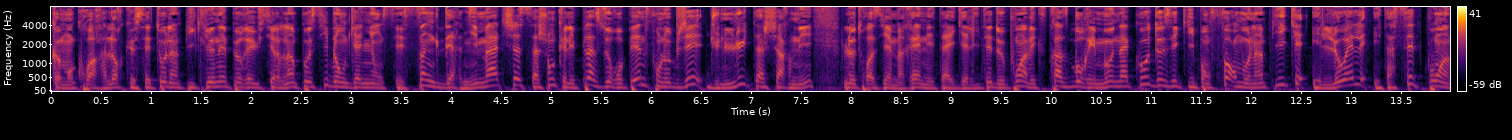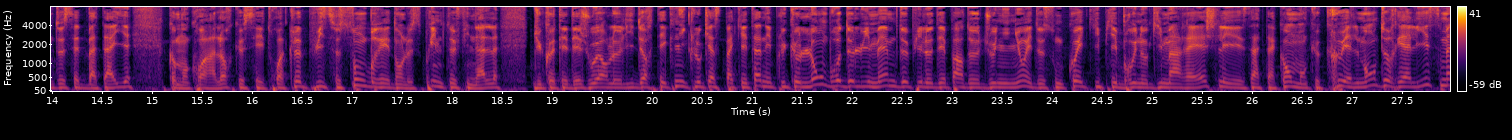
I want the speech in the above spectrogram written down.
Comment croire alors que cet Olympique lyonnais peut réussir l'impossible en gagnant ses cinq derniers matchs, sachant que les places européennes font l'objet d'une lutte acharnée. Le troisième, Rennes, est à égalité de points avec Strasbourg et Monaco, deux équipes en forme olympique, et l'OL est à 7 points de cette bataille. Comment croire alors que ces trois clubs puissent sombrer dans le sprint final? Du côté des joueurs, le leader technique Lucas Paqueta n'est plus que l'ombre de lui-même depuis le départ de Juninho et de son coéquipier Bruno Guimaraes. Les attaquants manquent cruellement de réalisme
